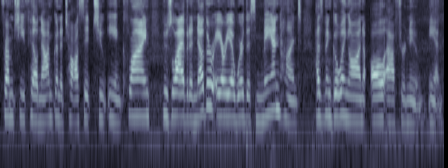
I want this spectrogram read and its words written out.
from Chief Hill. Now I'm going to toss it to Ian Klein, who's live at another area where this manhunt has been going on all afternoon. Ian.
